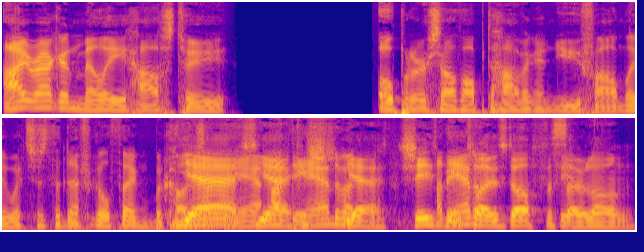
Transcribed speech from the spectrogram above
I reckon Milly has to open herself up to having a new family, which is the difficult thing because at the, yeah, at the end of it, yeah, she's been end of- closed off for so long.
